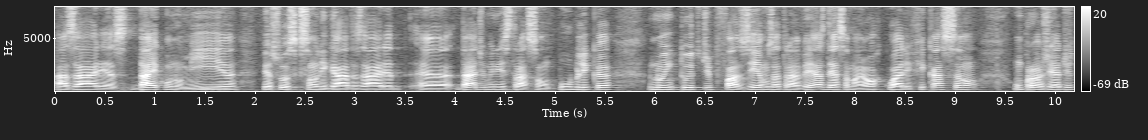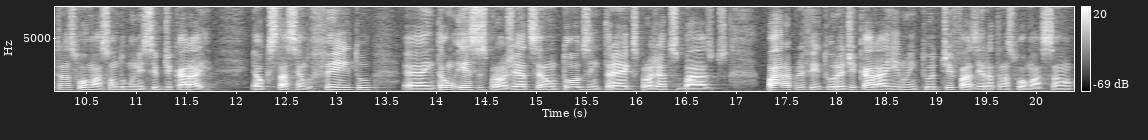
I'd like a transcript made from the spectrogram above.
às áreas da economia, hum. pessoas que são ligadas à área é, da administração pública, no intuito de fazermos, através dessa maior qualificação, um projeto de transformação do município de Caraí. é o que está sendo feito. É, então, esses projetos serão todos entregues, projetos básicos, para a Prefeitura de Caraí no intuito de fazer a transformação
